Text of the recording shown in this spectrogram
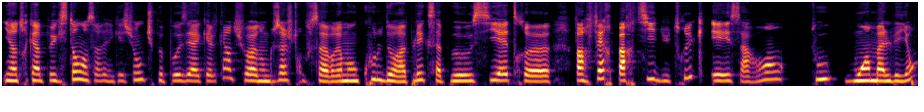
il y a un truc un peu excitant dans certaines questions que tu peux poser à quelqu'un, tu vois? Donc ça, je trouve ça vraiment cool de rappeler que ça peut aussi être, heu, enfin faire partie du truc et ça rend tout moins malveillant.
